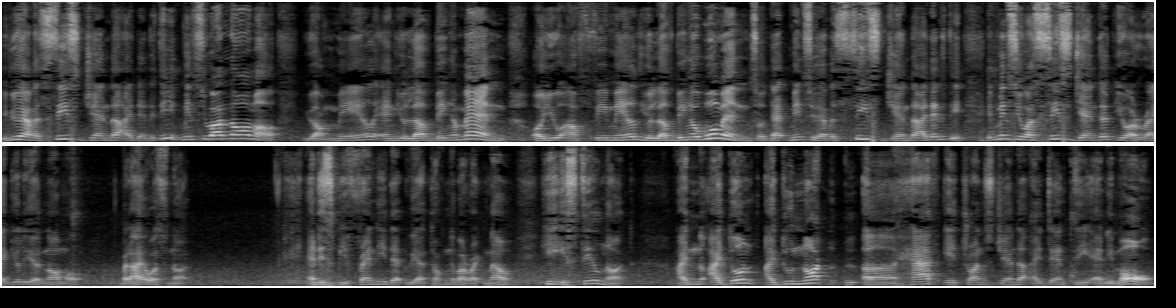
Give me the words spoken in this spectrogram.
If you have a cisgender identity, it means you are normal. You are male and you love being a man. Or you are female, you love being a woman. So that means you have a cisgender identity. It means you are cisgendered, you are regular, you're normal. But I was not. And this befriendee that we are talking about right now, he is still not. I, I don't I do not uh, have a transgender identity anymore.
